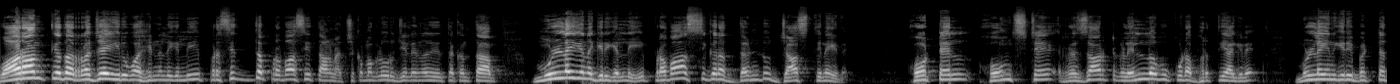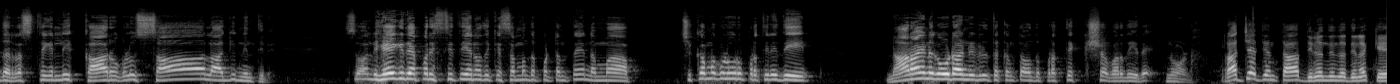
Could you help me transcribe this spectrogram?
ವಾರಾಂತ್ಯದ ರಜೆ ಇರುವ ಹಿನ್ನೆಲೆಯಲ್ಲಿ ಪ್ರಸಿದ್ಧ ಪ್ರವಾಸಿ ತಾಣ ಚಿಕ್ಕಮಗಳೂರು ಜಿಲ್ಲೆಯಲ್ಲಿ ಇರತಕ್ಕಂಥ ಮುಳ್ಳಯ್ಯನಗಿರಿಯಲ್ಲಿ ಪ್ರವಾಸಿಗರ ದಂಡು ಜಾಸ್ತಿನೇ ಇದೆ. ಹೋಟೆಲ್ ಹೋಮ್ ಸ್ಟೇ ರೆಸಾರ್ಟ್ಗಳೆಲ್ಲವೂ ಕೂಡ ಭರ್ತಿಯಾಗಿವೆ. ಮುಳ್ಳಯ್ಯನಗಿರಿ ಬೆಟ್ಟದ ರಸ್ತೆಯಲ್ಲಿ ಕಾರುಗಳು ಸಾಲಾಗಿ ನಿಂತಿವೆ. ಸೊ, ಅಲ್ಲಿ ಹೇಗಿದೆ ಪರಿಸ್ಥಿತಿ ಅನ್ನೋದಕ್ಕೆ ಸಂಬಂಧಪಟ್ಟಂತೆ ನಮ್ಮ ಚಿಕ್ಕಮಗಳೂರು ಪ್ರತಿನಿಧಿ ನಾರಾಯಣಗೌಡ ನೀಡಿರತಕ್ಕಂಥ ಒಂದು ಪ್ರತ್ಯಕ್ಷ ವರದಿ ಇದೆ. ನೋಡೋಣ. ರಾಜ್ಯಾದ್ಯಂತ ದಿನದಿಂದ ದಿನಕ್ಕೆ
